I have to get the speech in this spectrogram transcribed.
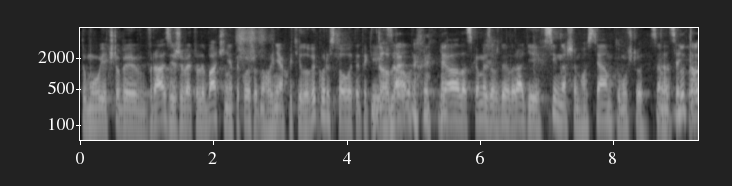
Тому, якщо би в разі живе телебачення також одного дня хотіло використовувати такий Добре. зал, я ласками завжди раді всім нашим гостям, тому що саме цей Ну, тра-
